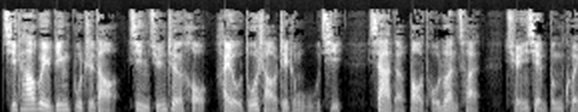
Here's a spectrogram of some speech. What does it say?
其他卫兵不知道晋军阵后还有多少这种武器，吓得抱头乱窜，全线崩溃。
